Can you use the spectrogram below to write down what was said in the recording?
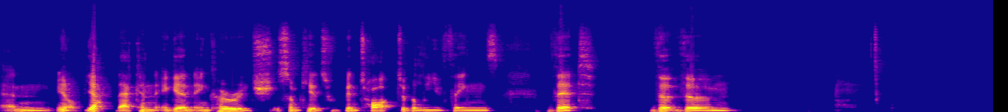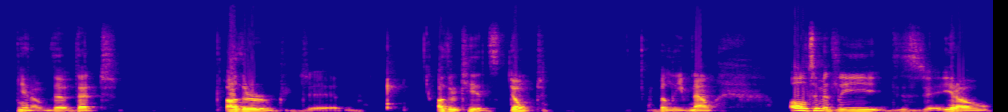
And, you know, yeah, that can, again, encourage some kids who've been taught to believe things that the, the you know, the, that other, other kids don't believe. Now, ultimately, you know,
